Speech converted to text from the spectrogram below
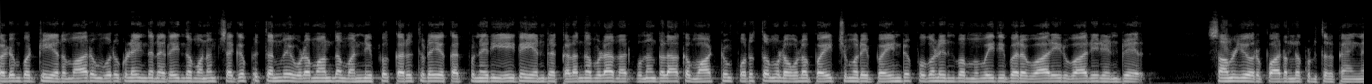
கடும்பற்றி என மாறும் உருகுலைந்த நிறைந்த மனம் சகிப்புத்தன்மை உடமார்ந்த மன்னிப்பு கருத்துடைய கற்பநெறி ஈகை என்ற கலங்கமிடா நற்குணங்களாக மாற்றும் பொருத்தமுள்ள உள பயிற்சி முறை பயின்று புகழின்பம் அமைதி பெற வாரீர் வாரீர் என்று சாமிஜி ஒரு பாடலில் கொடுத்துருக்காங்க.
